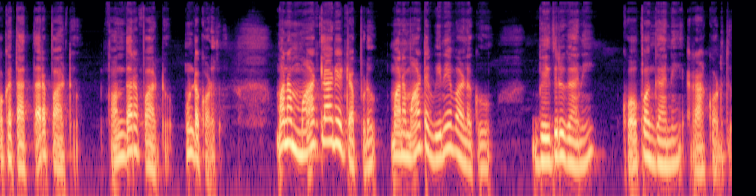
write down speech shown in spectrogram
ఒక తత్తరపాటు తొందరపాటు ఉండకూడదు. మనం మాట్లాడేటప్పుడు మన మాట వినేవాళ్ళకు బెదురు కానీ కోపం కానీ రాకూడదు.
